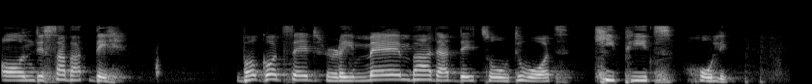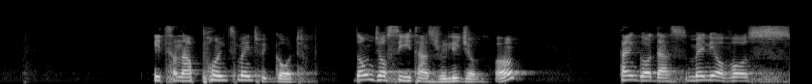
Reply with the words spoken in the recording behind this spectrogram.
on the Sabbath day, but God said, remember that day to do what? Keep it holy. It's an appointment with God. Don't just see it as religion. Huh? Thank God that many of us,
